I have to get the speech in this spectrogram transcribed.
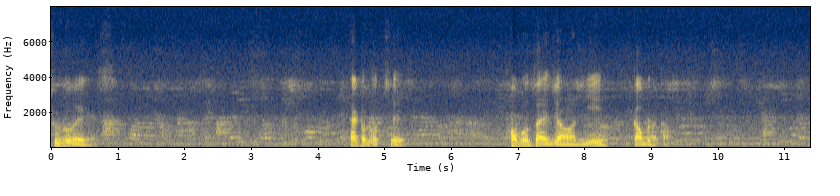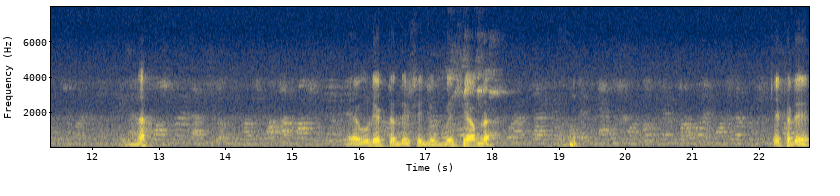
শুরু হয়ে গেছে। এখন হচ্ছে ক্ষমতায় যাওয়া নিয়ে কামড়া কামড়া না এমন একটা দেশে জন্মেছি আমরা। এখানে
